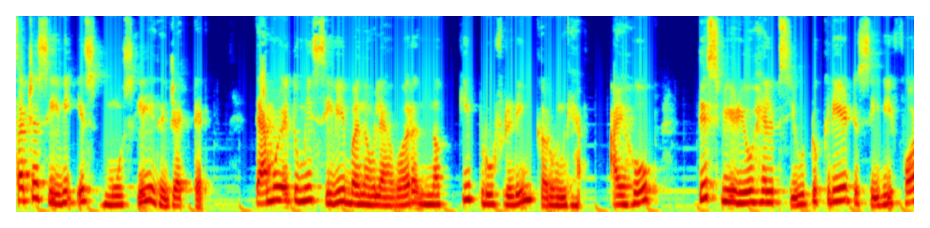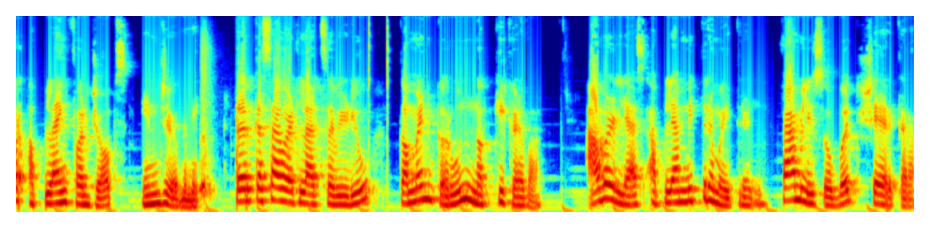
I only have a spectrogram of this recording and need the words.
such a CV is mostly rejected. त्यामुळे तुम्ही सी व्ही बनवल्यावर नक्की प्रूफ रिडिंग करून घ्या. I hope this video helps you to create a C V for applying for jobs in Germany तर कसा वाटला आजचा व्हिडिओ कमेंट करून नक्की कळवा. आवडल्यास आपल्या मित्रमैत्रिणी फॅमिलीसोबत शेअर करा.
